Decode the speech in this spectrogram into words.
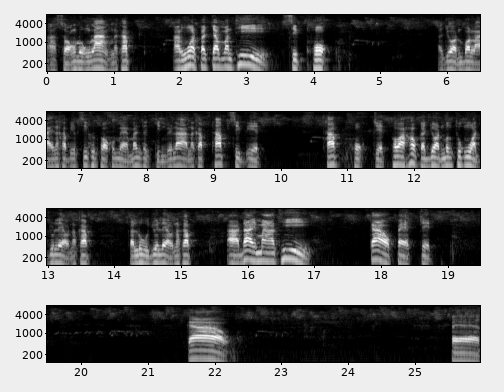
อ่าสองลงล่างนะครับ อ่า งวดประจำวันที่ 16 อะย้อนบอลายนะครับเอฟซีคุณพ่อคุณแม่มันจะกินเวลานะครับทับสิบเอ็ดทับหกเจ็ดเพราะว่าเข้ากับย้อนเบิ่งทุกงวดอยู่แล้วนะครับก็รู้อยู่แล้วนะครับอ่าได้มาที่เก้าแปดเจ็ดเก้าแปด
